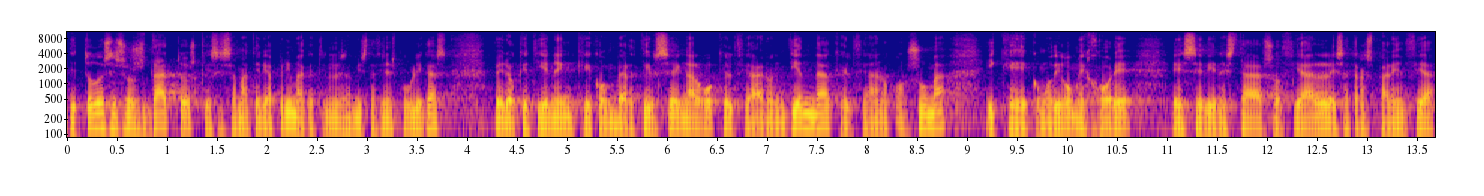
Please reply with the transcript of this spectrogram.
de todos esos datos, que es esa materia prima que tienen las administraciones públicas, pero que tienen que convertirse en algo que el ciudadano entienda, que el ciudadano consuma y que, como digo, mejore ese bienestar social, esa transparencia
